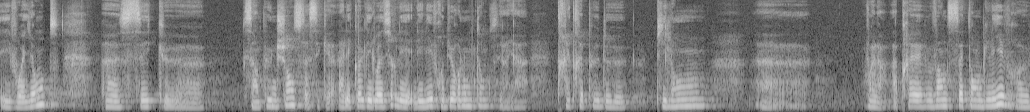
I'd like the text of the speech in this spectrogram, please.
est voyante, euh, c'est que c'est un peu une chance, c'est qu'à l'école des loisirs, les, livres durent longtemps. Il y a très très peu de pilons. voilà, après 27 ans de livres,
